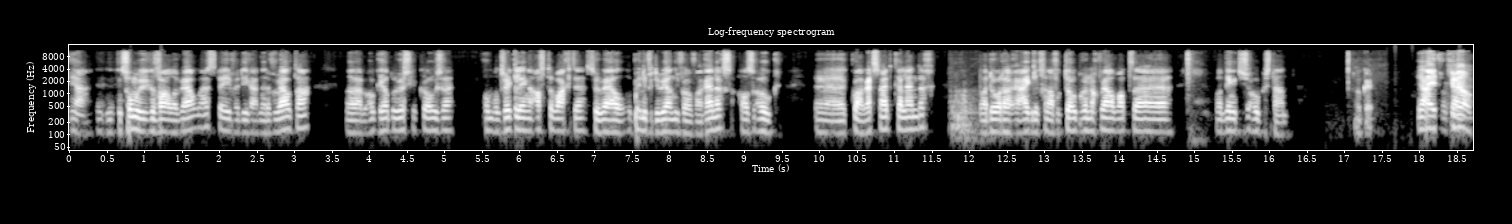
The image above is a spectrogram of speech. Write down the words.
ja, in, in sommige gevallen wel. Hè. Steven die gaat naar de Vuelta. Maar we hebben ook heel bewust gekozen om ontwikkelingen af te wachten. Zowel op individueel niveau van renners als ook eh, qua wedstrijdkalender. Waardoor er eigenlijk vanaf oktober nog wel wat, eh, wat dingetjes openstaan. Oké. Ja, Hey, dankjewel.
